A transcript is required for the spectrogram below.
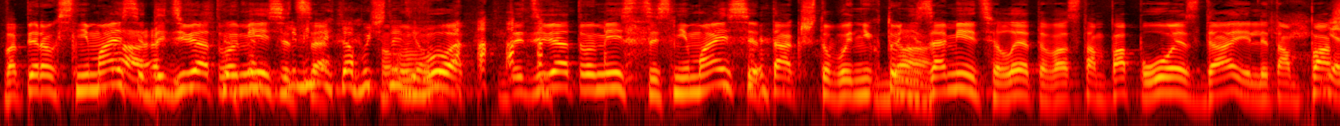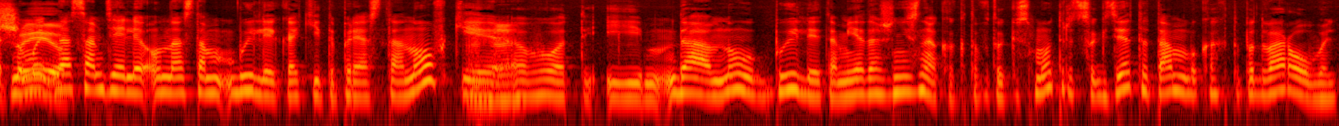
Во-первых, снимайся Да. до девятого Для месяца. меня это обычное дело. Вот, до девятого месяца снимайся так, чтобы никто не Да. заметил это. Вас там по пояс, да, или там по Нет, ну мы шею. на самом деле у нас там были какие-то приостановки, Мгм. вот, и да, ну были там, я даже не знаю, как это в итоге смотрится, где-то там как-то подворовывали.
